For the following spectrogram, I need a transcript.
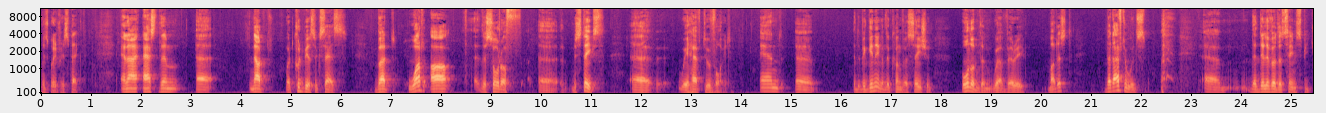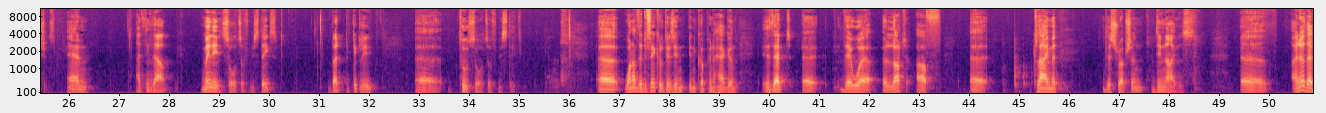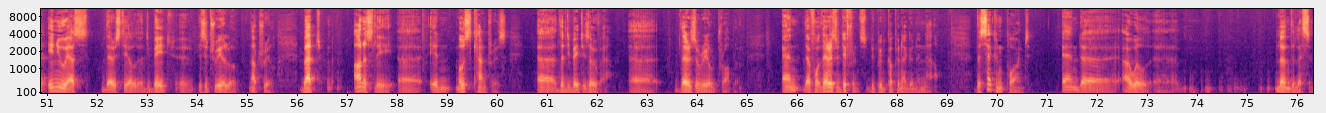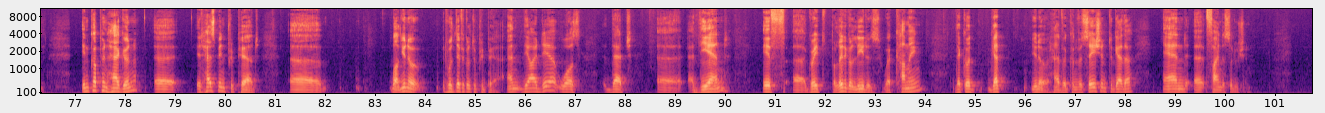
with great respect. And I asked them uh, not what could be a success, but what are the sort of uh, mistakes uh, we have to avoid. And uh, at the beginning of the conversation, all of them were very modest, but afterwards um, they delivered the same speeches. And I think there are many sorts of mistakes, but particularly uh, two sorts of mistakes. Uh, one of the difficulties in, in Copenhagen is that uh, there were a lot of uh, climate disruption deniers. Uh, I know that in US there is still a debate: uh, is it real or not real? But honestly, uh, in most countries, uh, the debate is over. Uh, there is a real problem, and therefore there is a difference between Copenhagen and now. The second point, and uh, I will learn the lesson in Copenhagen, uh, it has been prepared. Uh, well, you know, it was difficult to prepare. And the idea was that uh, at the end, if uh, great political leaders were coming, they could get, you know, have a conversation together and uh, find a solution.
